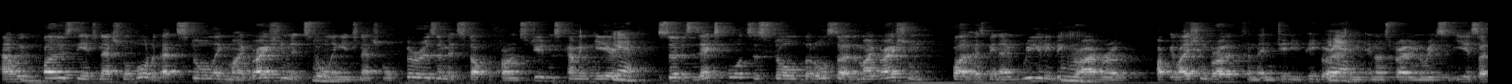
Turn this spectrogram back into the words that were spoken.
Uh, we've closed the international border. That's stalling migration. It's stalling mm. international tourism. It's stopped the foreign students coming here. Yeah. Services exports are stalled, but also the migration flow has been a really big mm. driver of population growth and then GDP growth yeah. in, in, Australia in recent years. So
